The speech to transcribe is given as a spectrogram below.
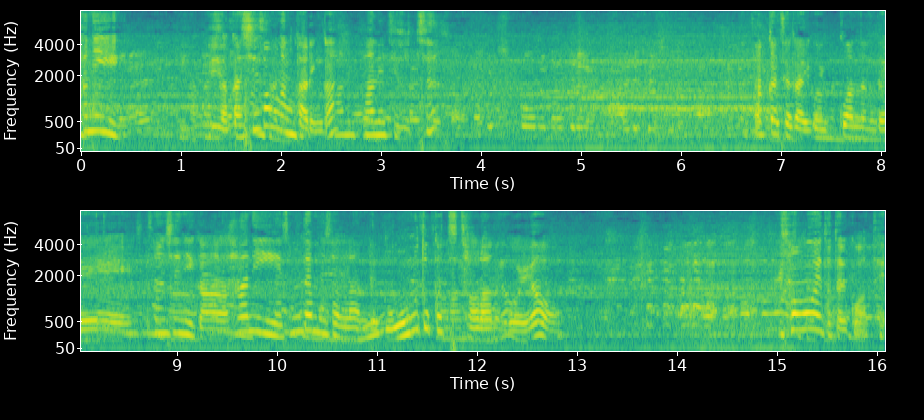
한이 이게 약간 시선 강탈인가? 한이 티셔츠? 아까 제가 이거 입고 왔는데 선신이가 한이 성대모사를 하는데 너무 똑같이 잘하는 거예요. 성우해도 될 것 같아.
